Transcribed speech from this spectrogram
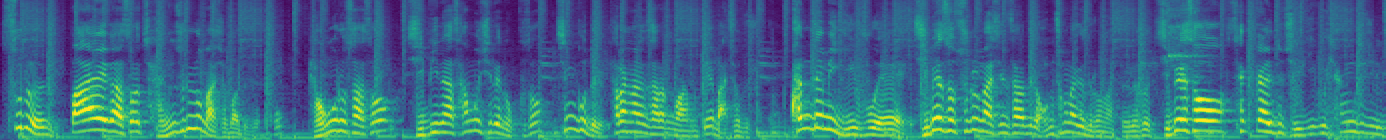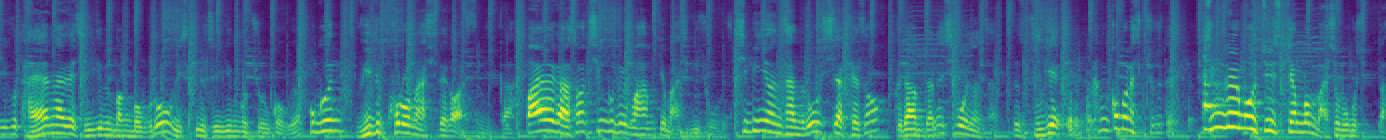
술은 바에 가서 잔술로 마셔봐도 좋고 병으로 사서 집이나 사무실에 놓고서 친구들, 사랑하는 사람과 함께 마셔도 좋고 팬데믹 이후에 집에서 술을 마시는 사람들이 엄청나게 늘어났어요. 그래서 집에서 색깔도 즐기고 향도 즐기고 다양하게 즐기는 방법으로 위스키를 즐기는 것도 좋을 거고요. 혹은 위드 코로나 시 대가 왔으니까 바에 가서 친구들과 함께 마시기 좋은 12년산으로 시작해서 14년산부터 그 다음 잔은 15년산. 그래서 두 개 한꺼번에 시켜도 돼요. 싱글 몰트 위스키 한번 마셔보고 싶다.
